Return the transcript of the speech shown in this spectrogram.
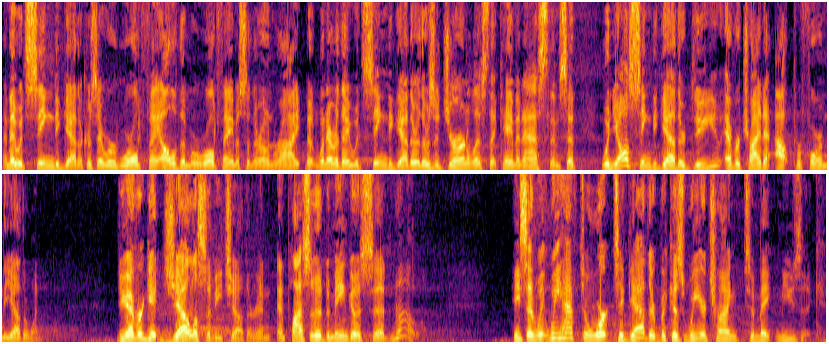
And they would sing together because they were world famous. All of them were world famous in their own right. But whenever they would sing together, there was a journalist that came and asked them, said, When y'all sing together, do you ever try to outperform the other one? Do you ever get jealous of each other? And, and Placido Domingo said, No. He said, we, we have to work together because we are trying to make music.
